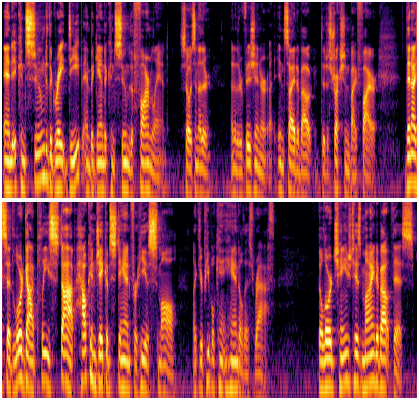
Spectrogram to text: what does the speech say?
And it consumed the great deep and began to consume the farmland. So it's another another vision or insight about the destruction by fire. Then I said, Lord God, please stop. How can Jacob stand? For he is small. Like your people can't handle this wrath. The Lord changed his mind about this.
